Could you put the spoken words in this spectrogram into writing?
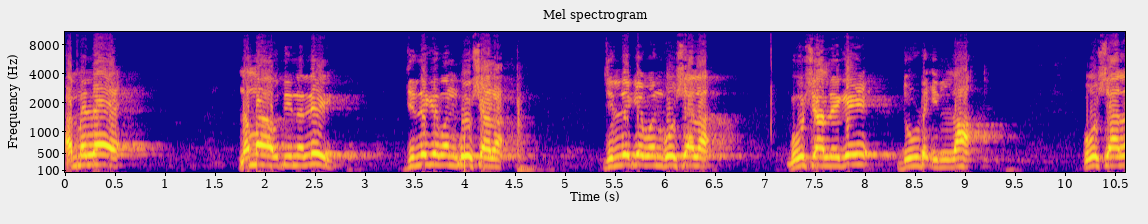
ಆಮೇಲೆ ನಮ್ಮ ಅವಧಿನಲ್ಲಿ ಜಿಲ್ಲೆಗೆ ಒಂದು ಗೋಶಾಲ. ಜಿಲ್ಲೆಗೆ ಒಂದು ಗೋಶಾಲ. ಗೋಶಾಲೆಗೆ ದುಡ್ಡು ಇಲ್ಲ. ಗೋಶಾಲ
